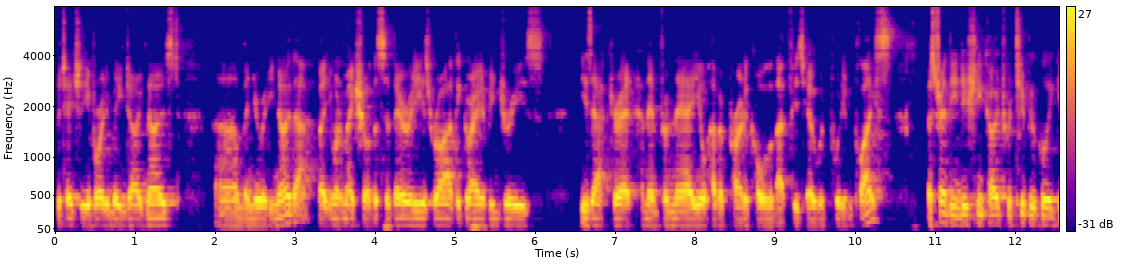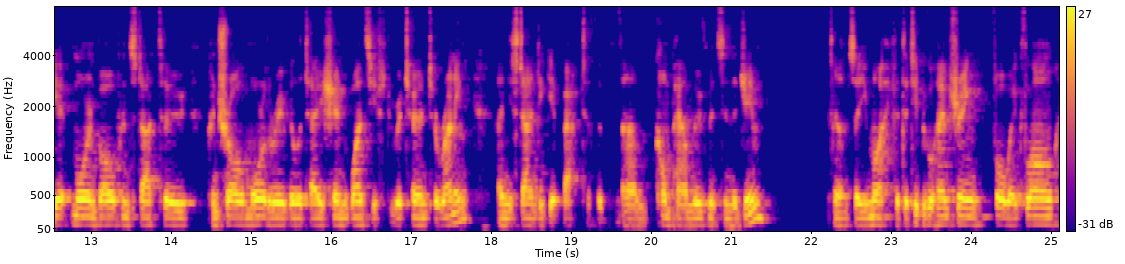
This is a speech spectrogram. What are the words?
potentially, you've already been diagnosed um, and you already know that, but you want to make sure the severity is right, the grade of injury is, is accurate, and then from there, you'll have a protocol that that physio would put in place. A strength and conditioning coach would typically get more involved and start to control more of the rehabilitation once you've returned to running and you're starting to get back to the um, compound movements in the gym. Um, so you might, if it's a typical hamstring, four weeks long,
